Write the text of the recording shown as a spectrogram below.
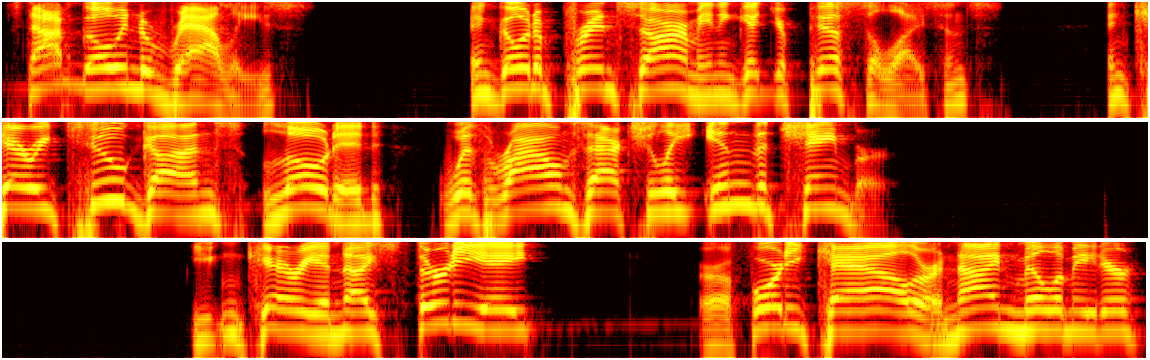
Stop going to rallies and go to Prince Army and get your pistol license and carry two guns loaded with rounds actually in the chamber. You can carry a nice 38 or a 40 cal or a 9 millimeter.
